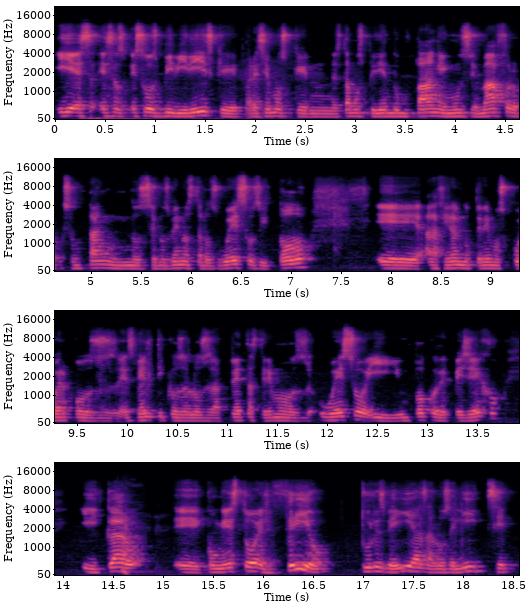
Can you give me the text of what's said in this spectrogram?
y es, esos, esos BBDs que parecemos que estamos pidiendo un pan en un semáforo, que son tan, no, se nos ven hasta los huesos y todo. Eh, a la final no tenemos cuerpos esbélticos, los atletas tenemos hueso y un poco de pellejo. Y claro, eh, con esto el frío, tú les veías a los elites, se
